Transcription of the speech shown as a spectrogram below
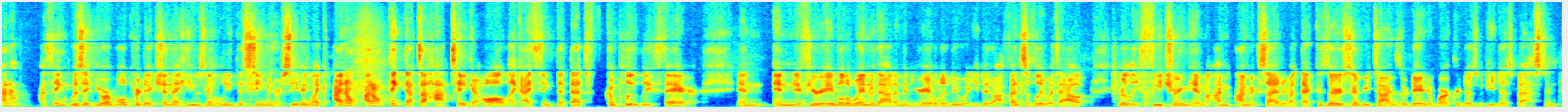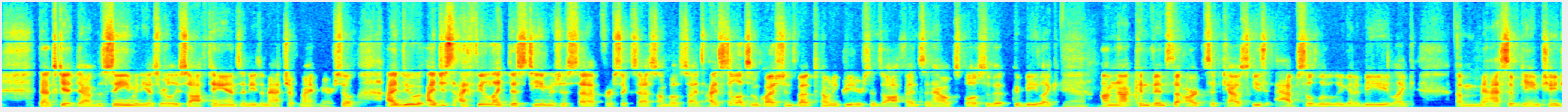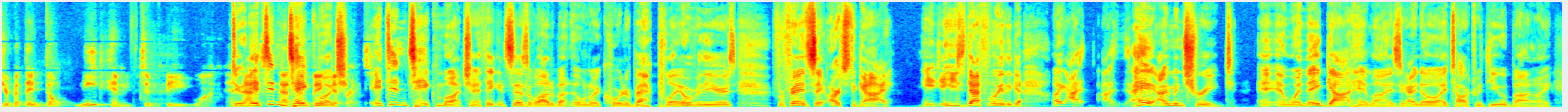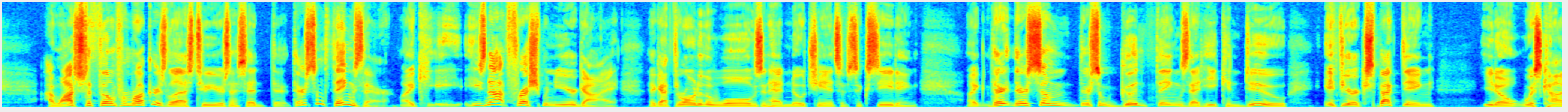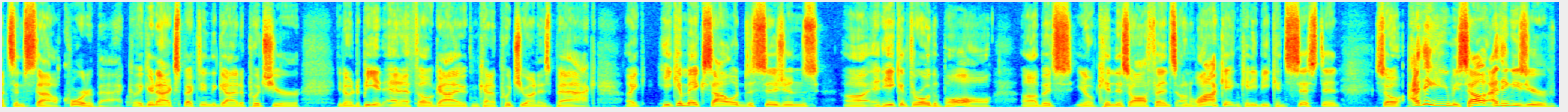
I don't I think was it your bold prediction that he was going to lead this team in receiving? Like I don't I don't think that's a hot take at all. Like I think that that's completely fair. And and if you're able to win without him and you're able to do what you did offensively without really featuring him, I'm I'm excited about that because there's going to be times where Daniel Barker does what he does best and that's get down the seam and he has really soft hands and he's a matchup nightmare. So I do I just I feel like this team is just set up for success on both sides. I still have some questions about Tony Petersen's offense and how explosive it could be. Like yeah. I'm not convinced that Art Sitkowski is absolutely going to be like a massive game changer, but they don't need him to be one. And Dude, it didn't take much. Difference. It didn't take much, and I think it says a lot about Illinois quarterback play over the years for fans to say Art's the guy. He, he's definitely the guy. Like, I, I hey, I'm intrigued. And, and, when they got him, Isaac, I know I talked with you about it. Like, I watched the film from Rutgers last two years, and I said there, there's some things there. Like, he, he's not freshman year guy that got thrown to the wolves and had no chance of succeeding. Like there, there's some there's some good things that he can do if you're expecting, you know, Wisconsin style quarterback. Like you're not expecting the guy to put your, you know, to be an NFL guy who can kind of put you on his back. Like he can make solid decisions uh, and he can throw the ball. Uh, but it's, you know, can this offense unlock it and can he be consistent? So I think he can be solid. I think he's your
